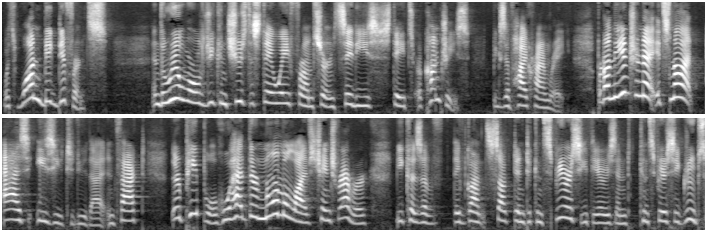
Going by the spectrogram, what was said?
with one big difference. In the real world, you can choose to stay away from certain cities, states, or countries because of high crime rate. But on the internet, it's not as easy to do that. In fact, there are people who had their normal lives changed forever because of they've gotten sucked into conspiracy theories and conspiracy groups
